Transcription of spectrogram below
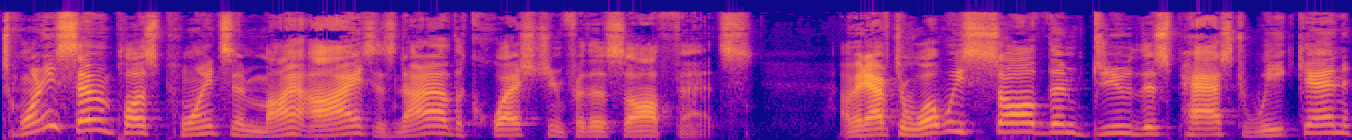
27 plus points in my eyes is not out of the question for this offense. I mean, after what we saw them do this past weekend,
